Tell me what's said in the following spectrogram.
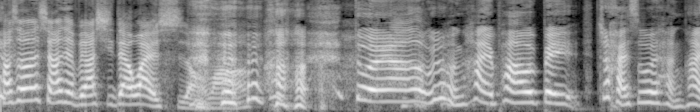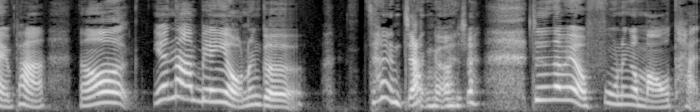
他说：“小姐，不要携带外食，好吗？” 对啊，我就很害怕会被，就还是会很害怕。然后因为那边有那个。这样讲好像就是那边有附那个毛毯，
